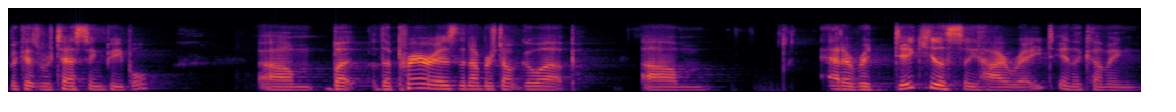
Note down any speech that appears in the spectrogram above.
because we're testing people. Um, but the prayer is the numbers don't go up um, at a ridiculously high rate in the coming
